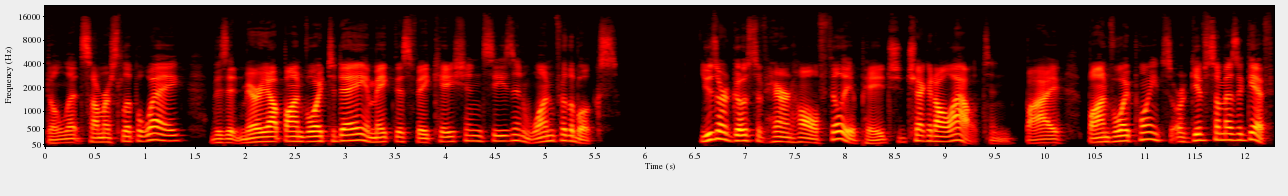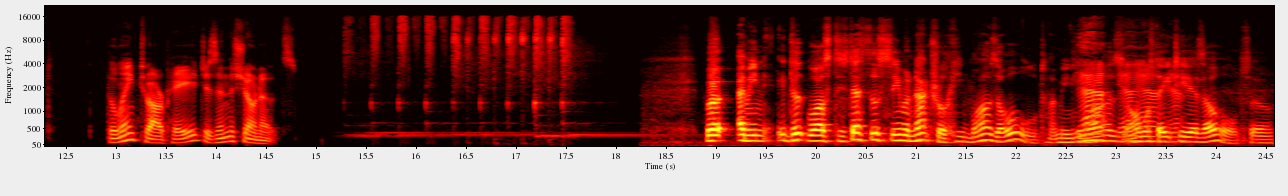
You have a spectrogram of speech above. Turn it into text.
Don't let summer slip away. Visit Marriott Bonvoy today and make this vacation season one for the books. Use our Ghost of Harrenhal affiliate page to check it all out and buy Bonvoy points or give some as a gift. The link to our page is in the show notes. But I mean, it does, whilst his death does seem unnatural, he was old. I mean, he Yeah, was yeah, almost yeah, eighty years old. So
